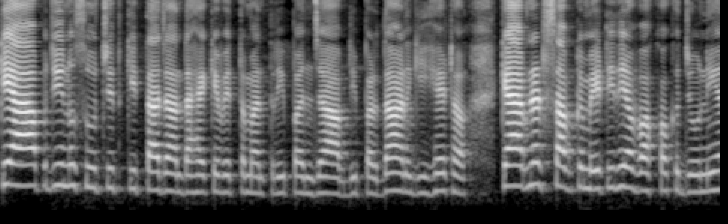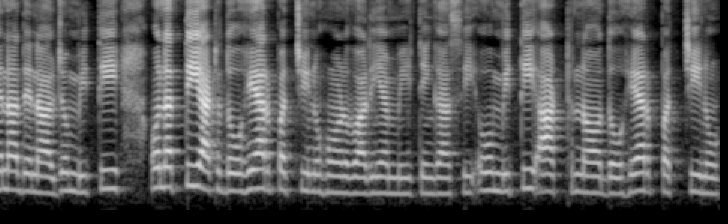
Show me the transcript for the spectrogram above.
ਕਿ ਆਪ ਜੀ ਨੂੰ ਸੂਚਿਤ ਕੀਤਾ ਜਾਂਦਾ ਹੈ ਕਿ ਵਿੱਤ ਮੰਤਰੀ ਪੰਜਾਬ ਦੀ ਪ੍ਰਧਾਨਗੀ ਹੇਠ ਕੈਬਨਿਟ ਸਬ ਕਮੇਟੀ ਦੀਆਂ ਵੱਖ-ਵੱਖ ਯੂਨੀਅਨਾਂ ਦੇ ਨਾਲ ਜੋ ਮਿਤੀ 29/8/2025 ਨੂੰ ਹੋਣ ਵਾਲੀਆਂ ਮੀਟਿੰਗਾਂ ਸੀ, ਉਹ ਮਿਤੀ 8/9/2025 ਨੂੰ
